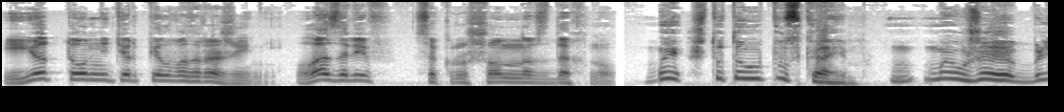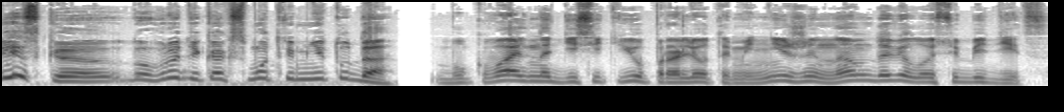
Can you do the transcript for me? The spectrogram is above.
Ее тон не терпел возражений. Лазарев сокрушенно вздохнул. «Мы что-то упускаем. Мы уже близко, но вроде как смотрим не туда». Буквально десятью пролетами ниже нам довелось убедиться,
